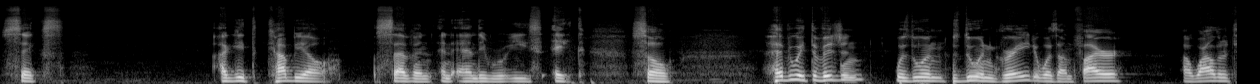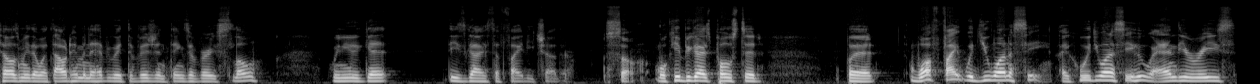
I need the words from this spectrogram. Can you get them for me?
six, Agit Kabayel, seven, and Andy Ruiz, eight. So heavyweight division was doing was doing great. It was on fire. Uh, Wilder tells me that without him in the heavyweight division, things are very slow. We need to get these guys to fight each other. So we'll keep you guys posted. But what fight would you want to see? Like, who would you want to see? Who? Andy Ruiz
